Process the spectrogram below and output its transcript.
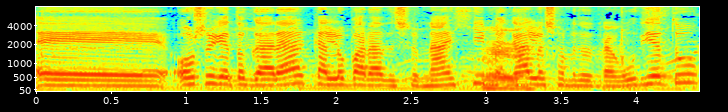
Ε, όσο για τον Καρά, καλό παράδεισο να έχει. Βέβαια. Μεγάλωσα με τα τραγούδια του.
